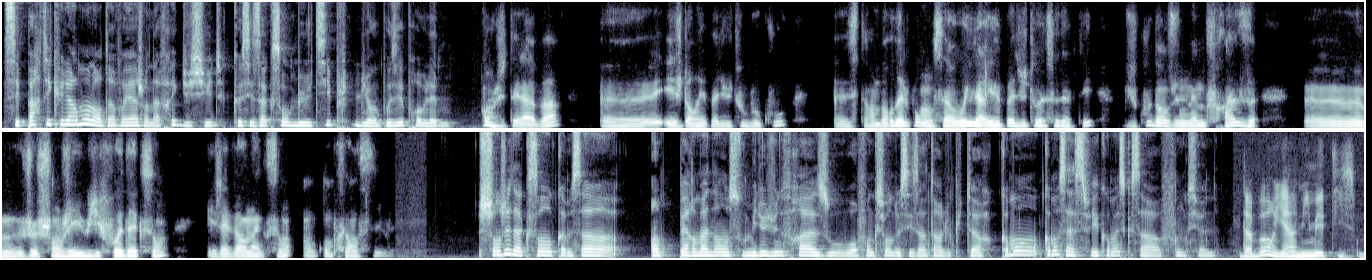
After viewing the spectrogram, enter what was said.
C'est particulièrement lors d'un voyage en Afrique du Sud que ces accents multiples lui ont posé problème. Quand j'étais là-bas, et je dormais pas du tout beaucoup, euh, c'était un bordel pour mon cerveau, il n'arrivait pas du tout à s'adapter. Du coup, dans une même phrase, euh, je changeais huit fois d'accent et j'avais un accent incompréhensible. Changer d'accent comme ça en permanence au milieu d'une phrase ou en fonction de ses interlocuteurs, comment, comment ça se fait? Comment est-ce que ça fonctionne? D'abord, il y a un mimétisme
